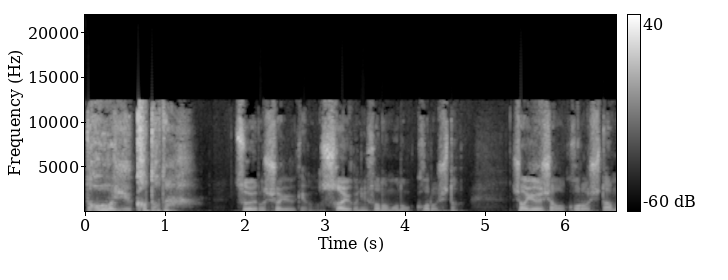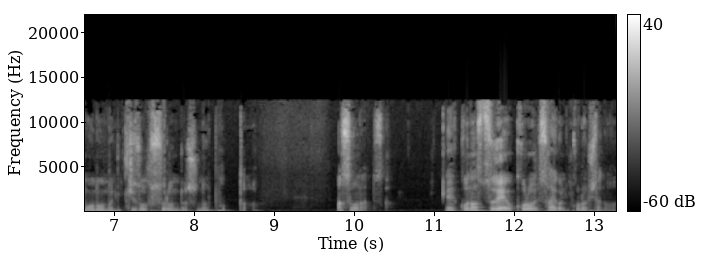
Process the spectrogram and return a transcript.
どういうことだ？杖の所有権は最後にそのものを殺した。所有者を殺した者に帰属するんですな、ポッター。あ、そうなんですか。え、この杖を殺、最後に殺したのは？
